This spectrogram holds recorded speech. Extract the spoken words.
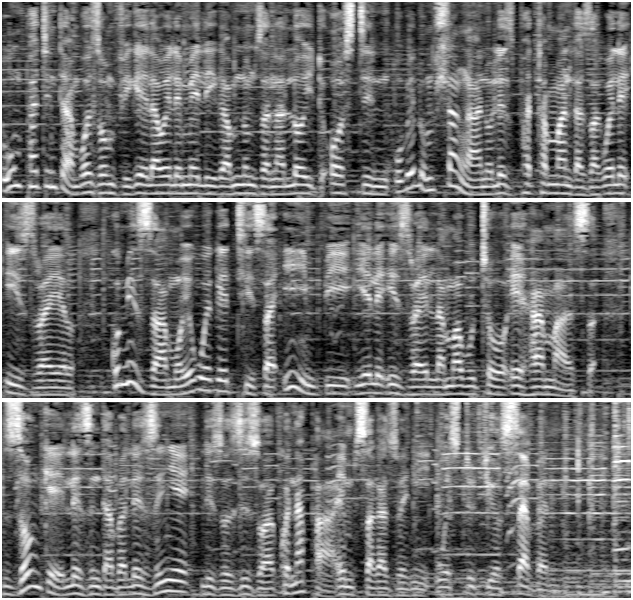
Umphathi ntambo wezomvikela welemelika umnumzana lloyd austin ubelomhlangano leziphathamandla zakwele-israel kumizamo yokwekethisa impi yele-israel lamabutho ehamas. Zonke lezi ndaba lezinye lizozizwa khonapha emsakazweni westudio 7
